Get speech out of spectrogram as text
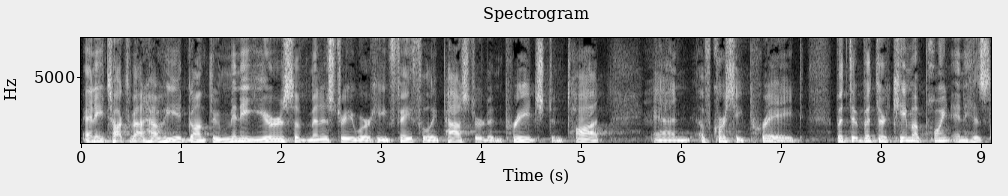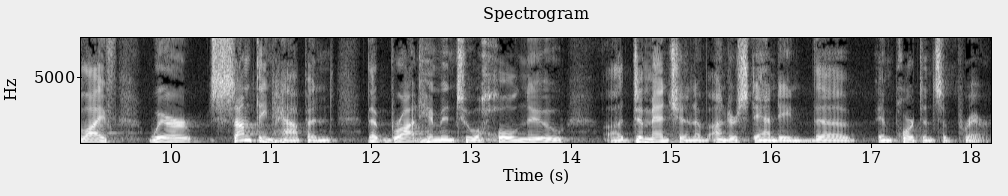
And he talked about how he had gone through many years of ministry where he faithfully pastored and preached and taught. And of course, he prayed. But there, but there came a point in his life where something happened that brought him into a whole new uh, dimension of understanding the importance of prayer.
